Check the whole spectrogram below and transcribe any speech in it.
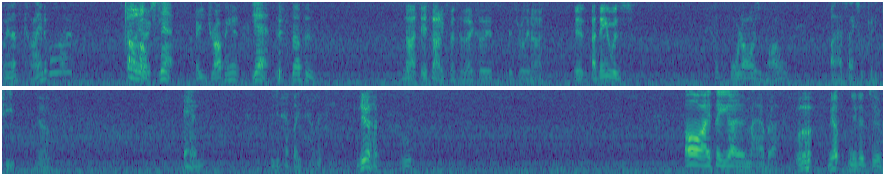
I mean that's kind of a lot. Oh Yeah. snap! Are you dropping it? Yeah. This stuff is not. It's- It's, not expensive actually. It's it's really not. It, I think it was. It's like four dollars a bottle. Oh, that's actually pretty cheap. Yeah. And we can have vitality. Yeah. Oh, I think I got it in my eyebrow. Yep, you did too.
